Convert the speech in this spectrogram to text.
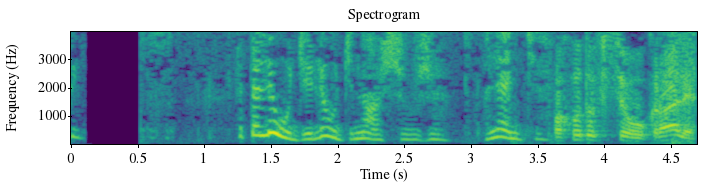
Пи***ц. Это люди, люди наши уже. Гляньте. Походу все украли.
